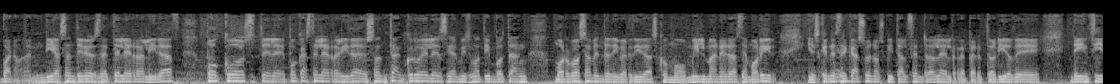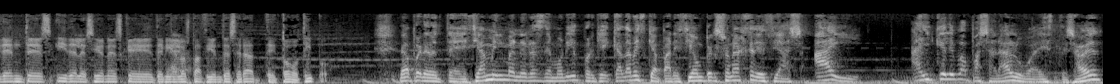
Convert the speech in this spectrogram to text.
bueno, en días anteriores de telerrealidad, pocos tele, pocas telerrealidades son tan crueles y al mismo tiempo tan morbosamente divertidas como Mil Maneras de Morir. Y es que en este caso en Hospital Central el repertorio de, de incidentes y de lesiones que tenían los pacientes era de todo tipo. No, pero te decía mil maneras de morir porque cada vez que aparecía un personaje decías, ¡ay! ¡Ay que le va a pasar algo a este, ¿sabes?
